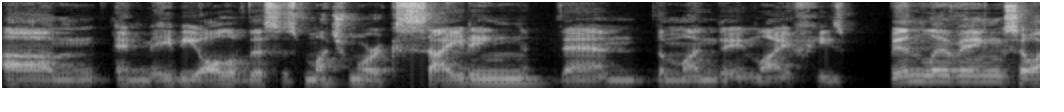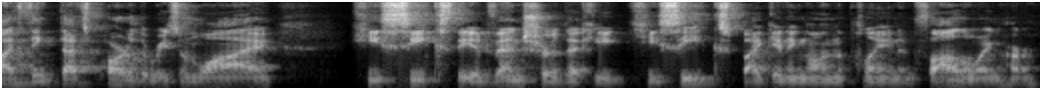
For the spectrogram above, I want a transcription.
um, and maybe all of this is much more exciting than the mundane life he's been living. So I think that's part of the reason why he seeks the adventure that he he seeks by getting on the plane and following her.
